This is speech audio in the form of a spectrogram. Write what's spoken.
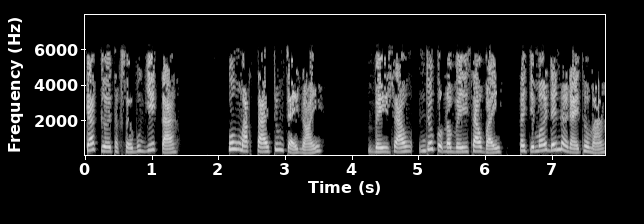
Các người thật sự muốn giết ta. Quân mặt tài trung chạy nổi. Vì sao? Rốt cuộc là vì sao vậy? Ta chỉ mới đến nơi này thôi mà.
